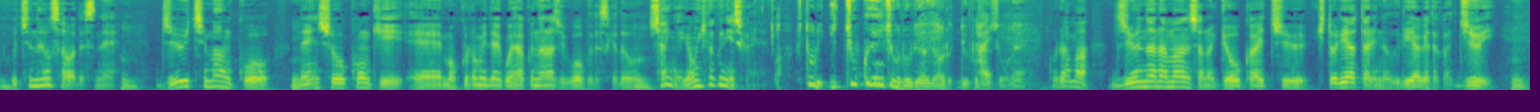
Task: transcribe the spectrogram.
うん、うちの良さはですね、うん、11万個、年商今期、えー、目論見で575億ですけど、うん、社員が400人しかいない。あ、一人1億円以上の売り上げあるっていうことですよね。はい、これはまあ、17万社の業界中、1人当たりの売上高10位、うん、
